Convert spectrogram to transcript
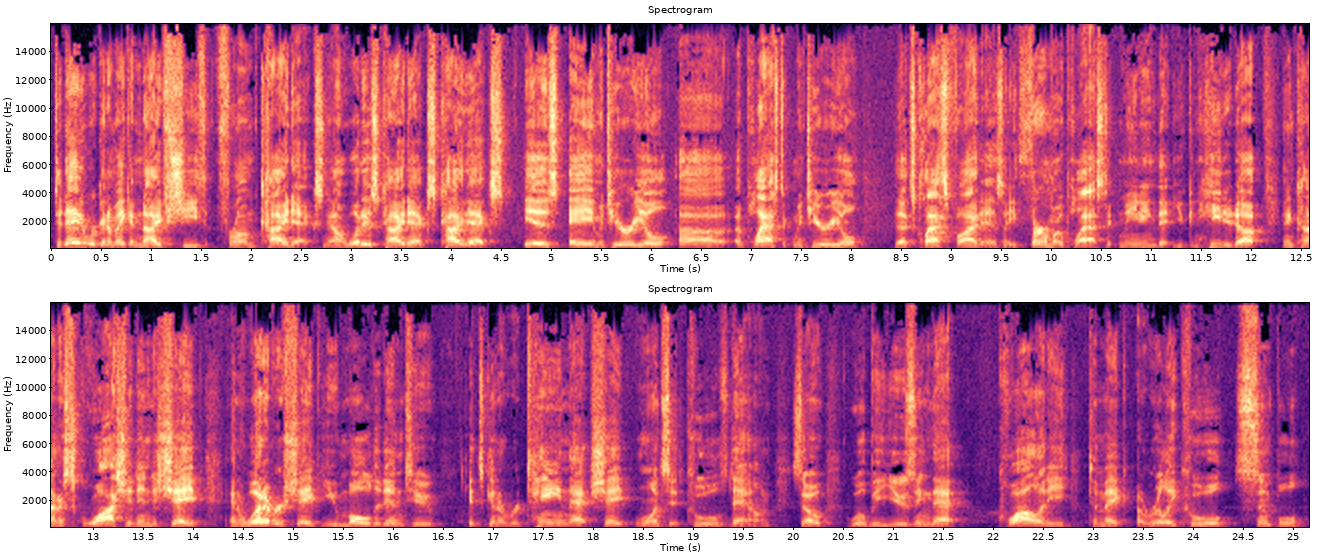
today we're going to make a knife sheath from Kydex. Now, what is Kydex? Kydex is a material, uh, a plastic material that's classified as a thermoplastic, meaning that you can heat it up and kind of squash it into shape, and whatever shape you mold it into, it's going to retain that shape once it cools down. So we'll be using that quality to make a really cool, simple,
